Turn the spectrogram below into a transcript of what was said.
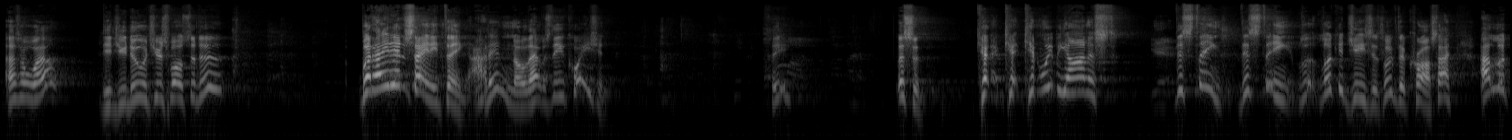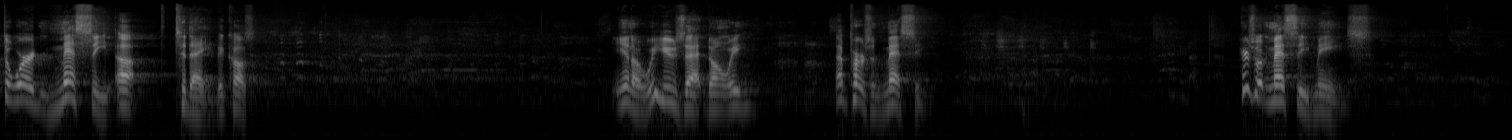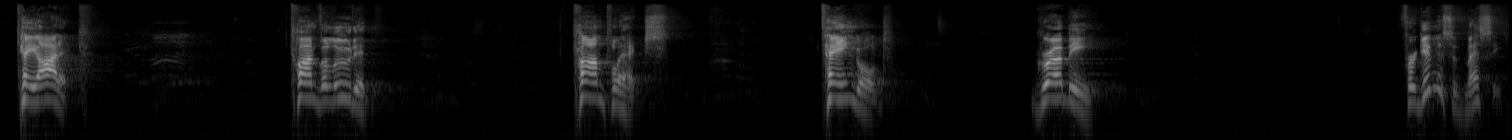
I said, Well, did you do what you're supposed to do? But I didn't say anything. I didn't know that was the equation. See? Listen, can, can, can we be honest? This thing, this thing, look at Jesus, look at the cross. I, I looked the word messy up today because, you know, we use that, don't we? That person's messy. Here's what messy means chaotic, convoluted, complex, tangled, grubby. Forgiveness is messy.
